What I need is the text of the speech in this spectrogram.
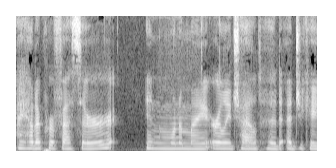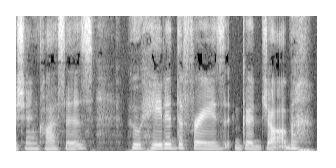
I had a professor in one of my early childhood education classes who hated the phrase good job.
